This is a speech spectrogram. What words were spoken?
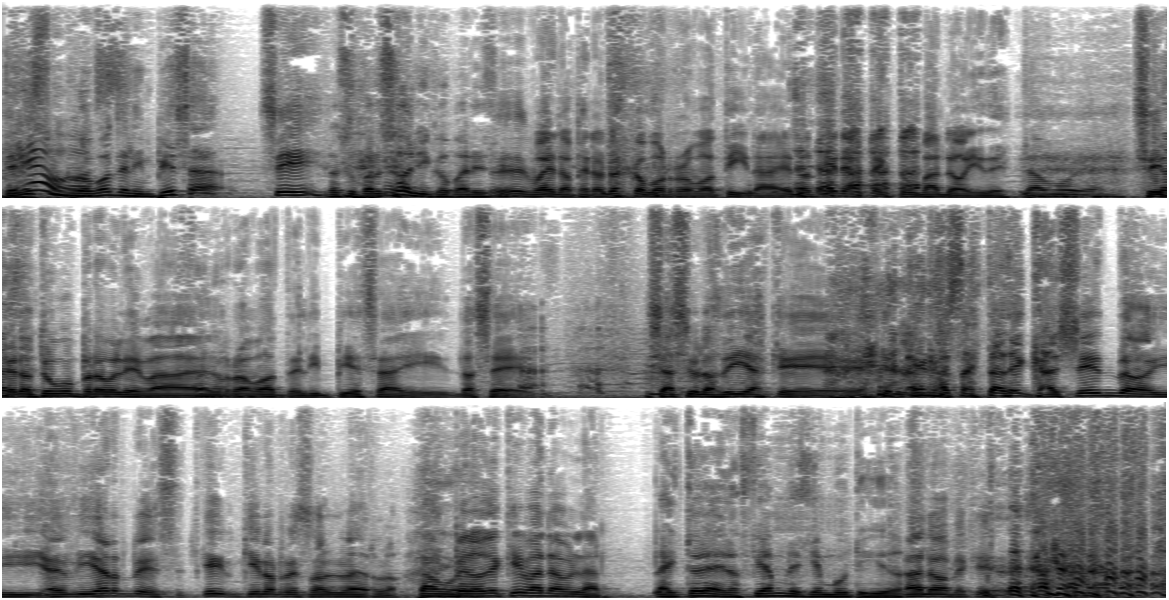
¿Tenés un robot de limpieza? Sí. Lo supersónico parece. Eh, bueno, pero no es como robotina, ¿eh? no tiene aspecto humanoide. Está muy bien. Sí, pero tuvo un problema el robot de limpieza y no sé. Ya hace unos días que la casa está decayendo y es viernes, que- quiero resolverlo. Bueno. Pero ¿de qué van a hablar? La historia de los fiambres y embutidos. Ah, no, me quedo.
